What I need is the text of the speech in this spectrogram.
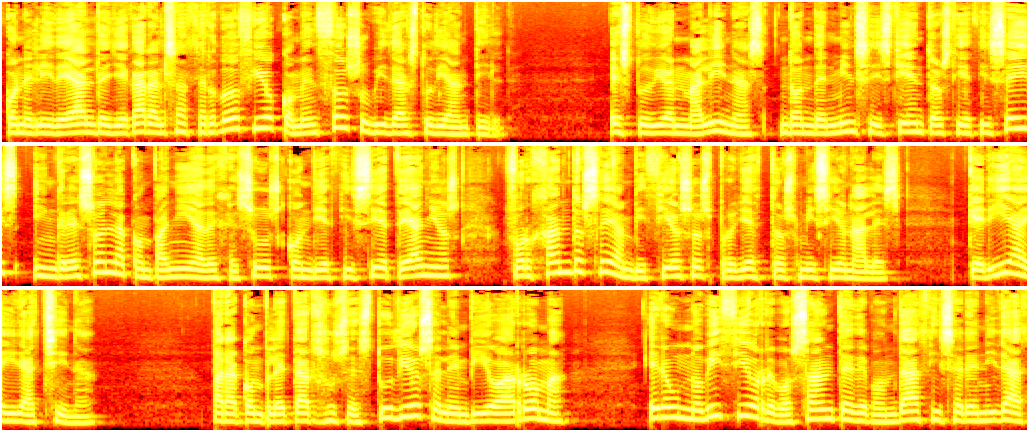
Con el ideal de llegar al sacerdocio comenzó su vida estudiantil. Estudió en Malinas, donde en 1616 ingresó en la Compañía de Jesús con 17 años, forjándose ambiciosos proyectos misionales. Quería ir a China. Para completar sus estudios se le envió a Roma. Era un novicio rebosante de bondad y serenidad,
